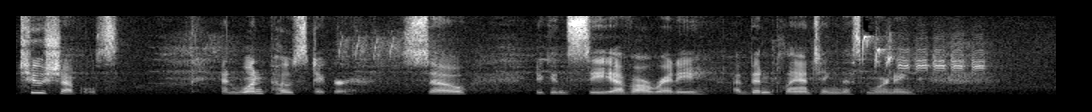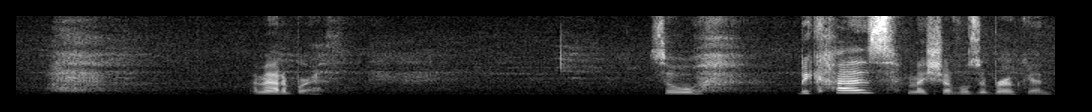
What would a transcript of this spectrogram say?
two shovels and one post digger. So you can see I've already, I've been planting this morning. I'm out of breath. So because my shovels are broken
